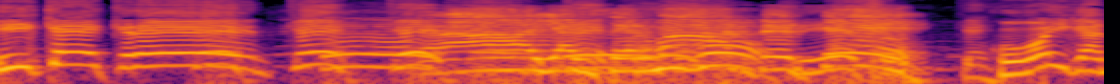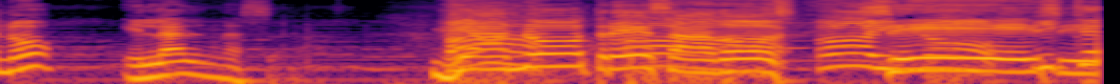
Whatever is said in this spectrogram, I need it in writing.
¿Y qué creen? ¿Qué? ¿Qué? Ay, al ¿qué? eso. Jugó y ganó el Al Nassr. Ganó 3 a 2. Ah, ¡Ay, sí, no! ¿Y sí, qué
